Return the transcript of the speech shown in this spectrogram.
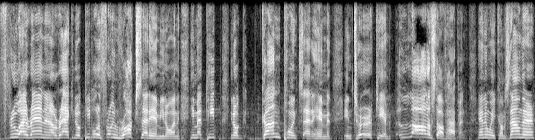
through Iran and Iraq, you know, people were throwing rocks at him, you know, and he met people, you know, gun points at him in Turkey, and a lot of stuff happened. Anyway, he comes down there,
